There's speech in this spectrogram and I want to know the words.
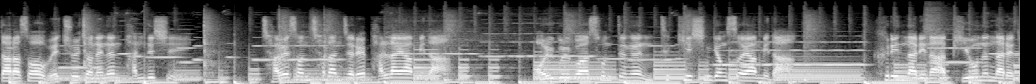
따라서 외출 전에는 반드시 자외선 차단제를 발라야 합니다. 얼굴과 손등은 특히 신경 써야 합니다. 흐린 날이나 비 오는 날에도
